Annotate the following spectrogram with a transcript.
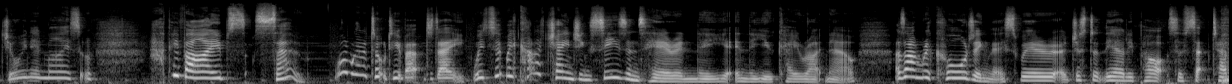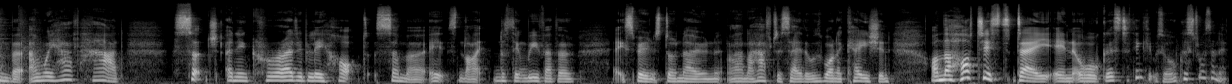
join in my sort of happy vibes. So, what are we going to talk to you about today? We're, we're kind of changing seasons here in the in the UK right now. As I'm recording this, we're just at the early parts of September, and we have had such an incredibly hot summer. It's like nothing we've ever experienced or known. And I have to say, there was one occasion on the hottest day in August. I think it was August, wasn't it?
